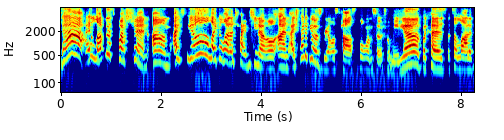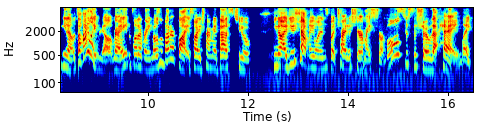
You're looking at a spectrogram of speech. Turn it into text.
Yeah, I love this question. Um, I feel like a lot of times, you know, and I try to be as real as possible on social media because it's a lot of, you know, it's a highlight reel, right? It's a lot of rainbows and butterflies. So I try my best to, you know, I do shout my wins, but try to share my struggles just to show that, hey, like,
